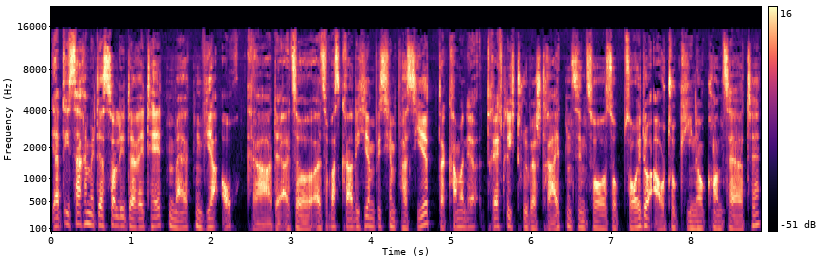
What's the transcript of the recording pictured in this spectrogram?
Ja, die Sache mit der Solidarität merken wir auch gerade. Also, also was gerade hier ein bisschen passiert, da kann man ja trefflich drüber streiten, sind so, so Pseudo-Autokino-Konzerte.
